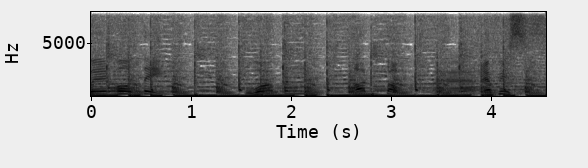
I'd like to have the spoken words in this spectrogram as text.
WOT, woman on top. Nah, Evis.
